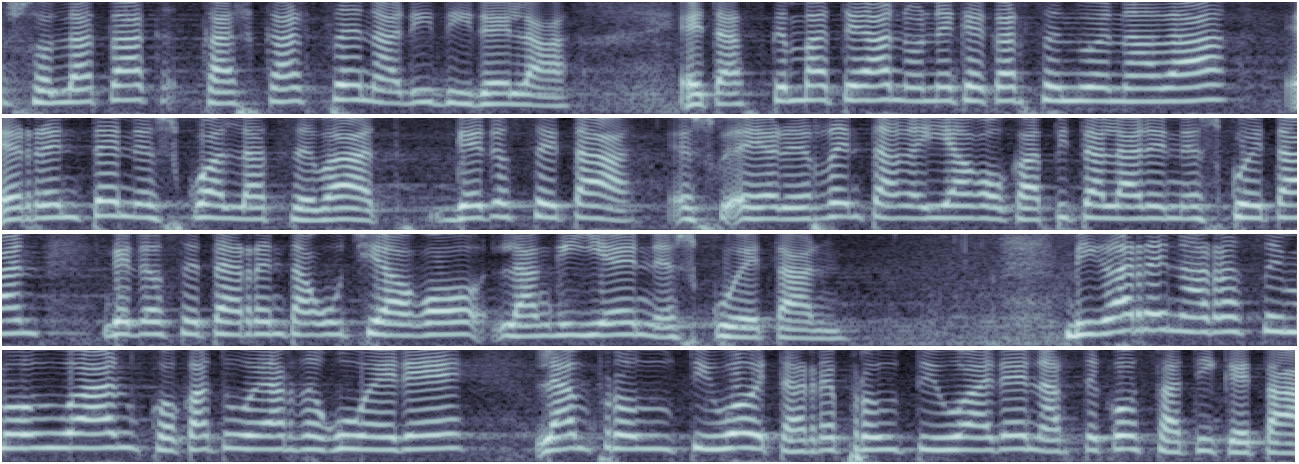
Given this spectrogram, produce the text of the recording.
soldatak kaskartzen ari direla. Eta azken batean, honek ekartzen duena da, errenten eskualdatze bat. Geroz eta errenta gehiago kapitalaren eskuetan, geroz eta errenta gutxiago langileen eskuetan. Bigarren arrazoi moduan kokatu behar dugu ere lan produktibo eta reproduktiboaren arteko zatiketa.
